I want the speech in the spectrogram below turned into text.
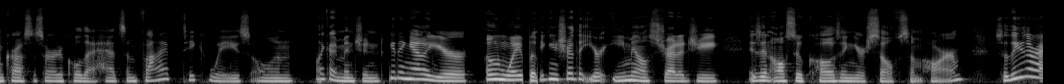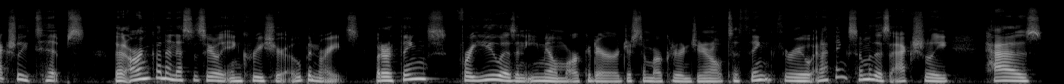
across this article that had some five takeaways on, like I mentioned, getting out of your own way, but making sure that your email strategy isn't also causing yourself some harm. So these are actually tips that aren't going to necessarily increase your open rates, but are things for you as an email marketer or just a marketer in general to think through. And I think some of this actually has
